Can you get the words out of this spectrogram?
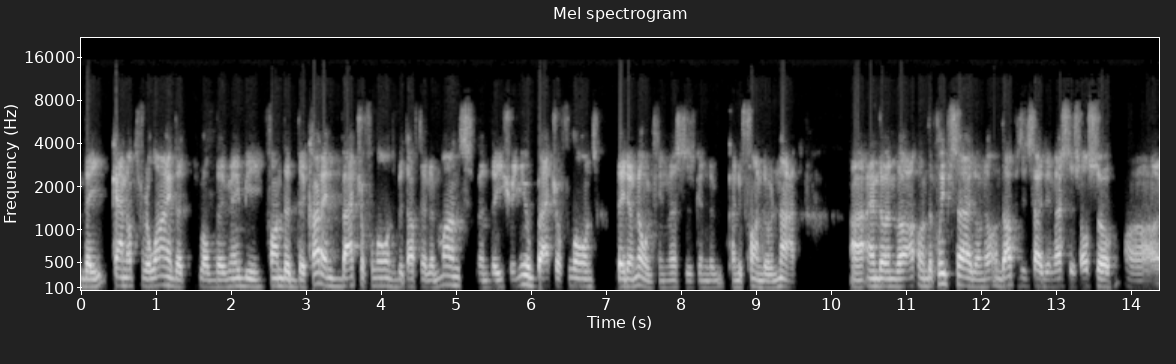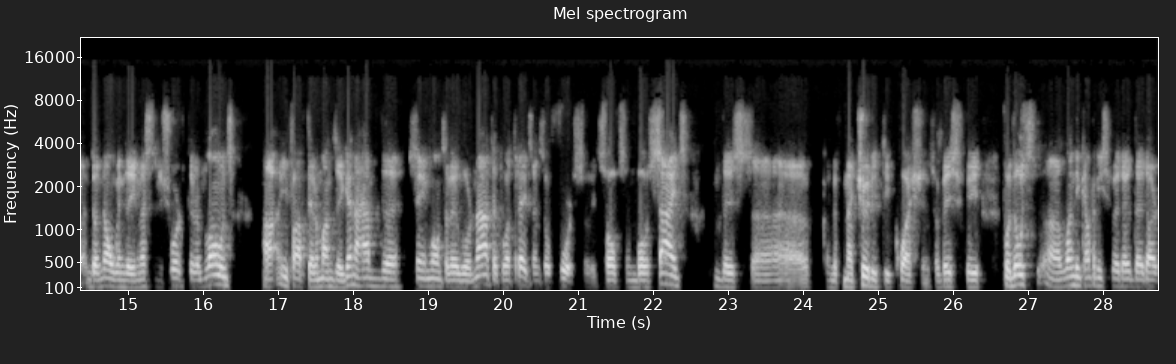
they cannot rely that well they maybe funded the current batch of loans, but after a month when they issue a new batch of loans, they don't know if the investor is going to kind of fund or not. Uh, and on the on the flip side, on the, on the opposite side, investors also uh, don't know when they invest in short-term loans uh, if after a month they're gonna have the same loans available or not, at what rates, and so forth. So it solves on both sides this uh, kind of maturity question. So basically, for those uh, lending companies that, that are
